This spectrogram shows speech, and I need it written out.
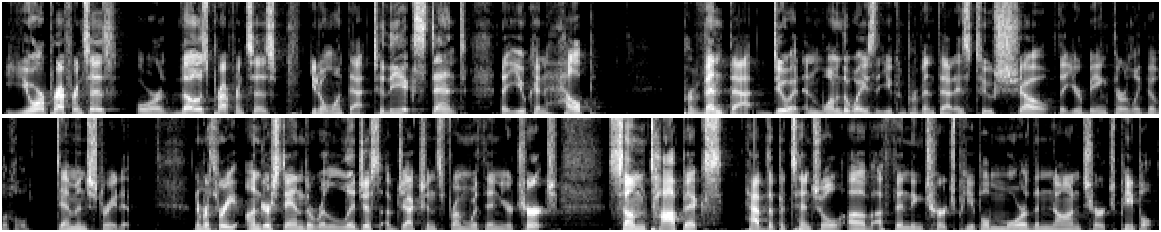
your preferences or those preferences, you don't want that. To the extent that you can help prevent that, do it. And one of the ways that you can prevent that is to show that you're being thoroughly biblical, demonstrate it. Number three, understand the religious objections from within your church. Some topics have the potential of offending church people more than non church people.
